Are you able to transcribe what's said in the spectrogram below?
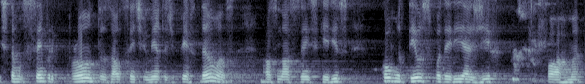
estamos sempre prontos ao sentimento de perdão aos, aos nossos entes queridos, como Deus poderia agir de forma,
